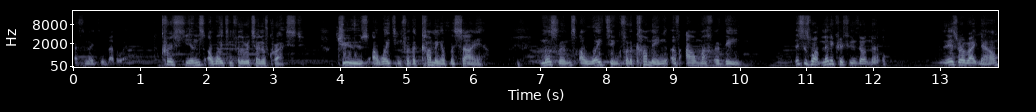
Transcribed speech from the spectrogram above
Fascinating, by the way. Christians are waiting for the return of Christ. Jews are waiting for the coming of Messiah. Muslims are waiting for the coming of Al Mahdi. This is what many Christians don't know. In Israel right now,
